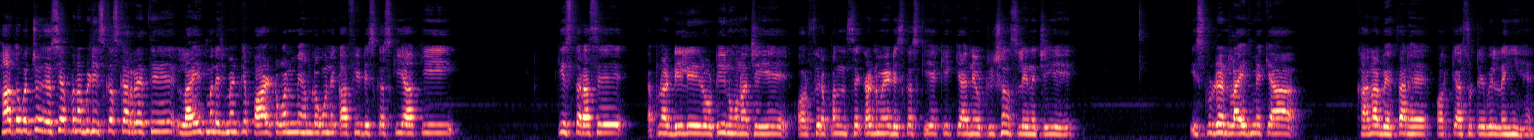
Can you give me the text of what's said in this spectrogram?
हाँ तो बच्चों, जैसे अपन अभी डिस्कस कर रहे थे लाइफ मैनेजमेंट के पार्ट वन में हम लोगों ने काफ़ी डिस्कस किया कि किस तरह से अपना डेली रूटीन होना चाहिए और फिर अपन सेकंड में डिस्कस किए कि क्या न्यूट्रिशंस लेने चाहिए स्टूडेंट लाइफ में क्या खाना बेहतर है और क्या सुटेबल नहीं है।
